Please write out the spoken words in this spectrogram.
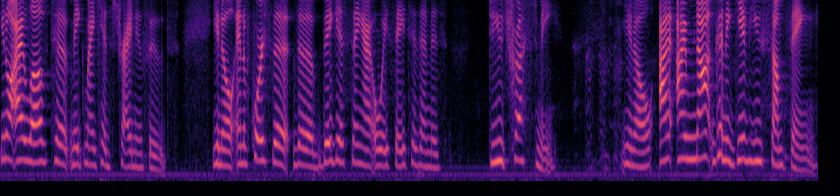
you know, I love to make my kids try new foods, you know, and of course, the, the biggest thing I always say to them is, Do you trust me? You know, I, I'm not going to give you something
